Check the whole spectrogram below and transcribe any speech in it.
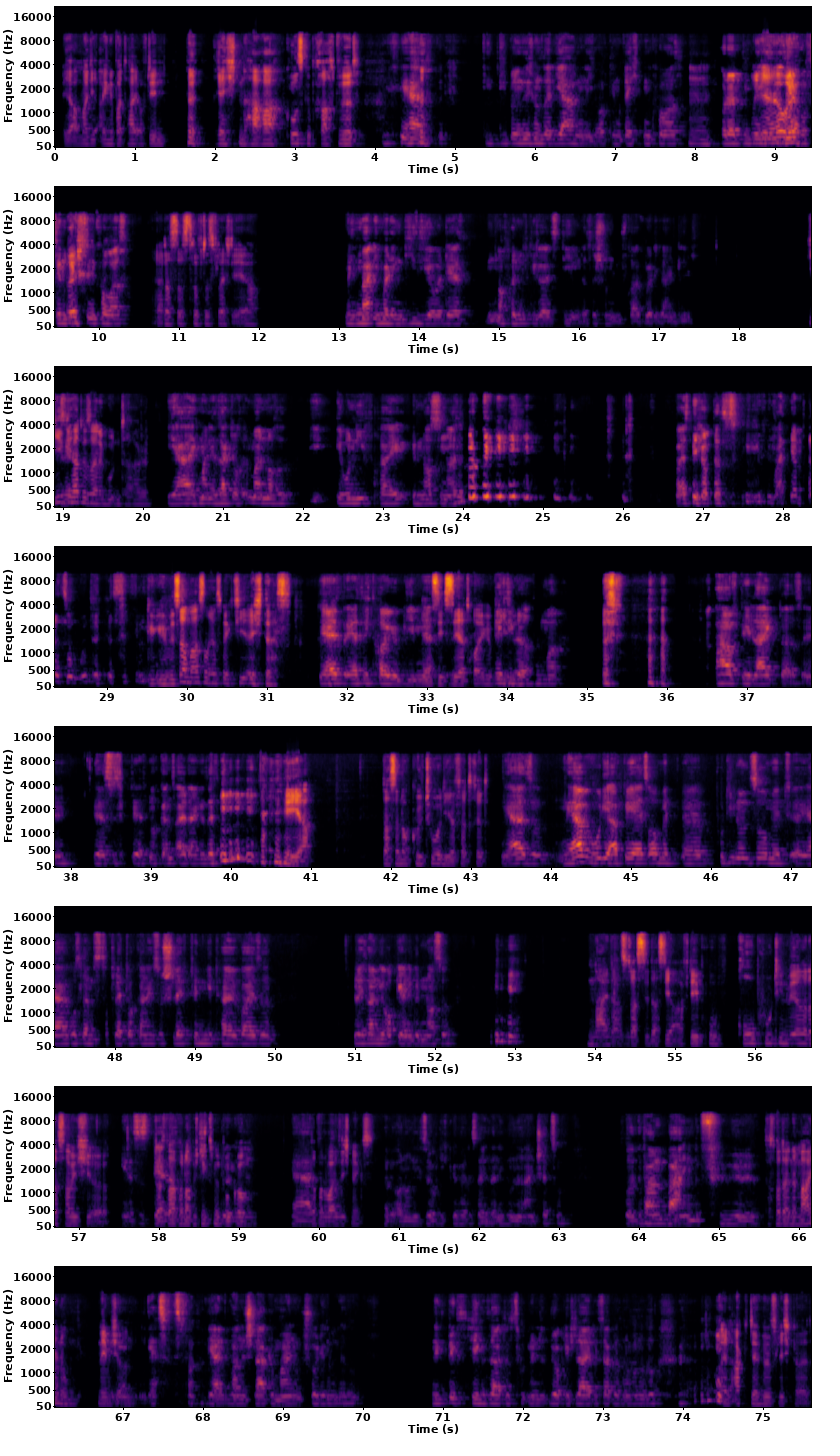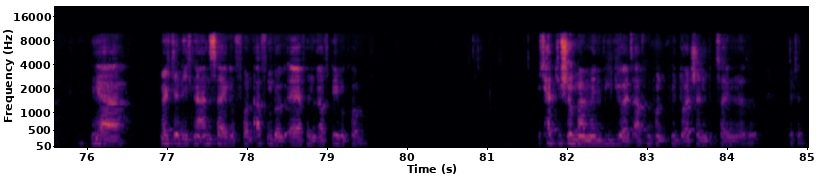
ja mal die eigene Partei auf den rechten Haha-Kurs gebracht wird. Ja, die, die bringen sich schon seit Jahren nicht auf den rechten Kurs. Hm. Oder die bringen Ja, sich oder- auf den rechten Kurs. Ja, das, das trifft es vielleicht eher. Ich mag nicht mal den Gysi, aber der ist noch vernünftiger als die und das ist schon fragwürdig eigentlich. Gysi Ja. hatte seine guten Tage. Ja, ich meine, er sagt auch immer noch ironiefrei genossen. Also. weiß nicht, ob das, nicht, ob das so gut ist. Ge- Gewissermaßen respektiere ich das. Ja, er ist, er ist sich treu geblieben. Er ist sich sehr treu geblieben. Richtiger Humor. AfD liked das, ey. Der ist, der ist noch ganz alt eingesetzt. ja. Das ist ja noch Kultur, die er vertritt. Ja, also, ja, wo die AfD ja jetzt auch mit äh, Putin und so, mit, äh, ja, Russland ist doch vielleicht doch gar nicht so schlecht hingeht teilweise. Vielleicht sagen die auch gerne Genosse. Nein, also dass, die- dass die AfD pro, pro Putin wäre, das habe ich, äh, Ja, das ist das, davon habe ich nichts mitbekommen. Ja, Davon weiß ich nichts. habe ich auch noch nicht so wirklich gehört. Das war jetzt eigentlich nur eine Einschätzung. So, war, war ein Gefühl. Das war deine Meinung, nehme ich an. Ja, das war, ja, war eine starke Meinung. Entschuldigung. Also, nichts, nichts hier gesagt, es tut mir wirklich leid. Ich sage das einfach nur so. Ein Akt der Höflichkeit. Ja, ich möchte nicht eine Anzeige von Affenburg, äh, von der AfD bekommen. Ich hatte schon mal in meinem Video als Affen von für Deutschland bezeichnet, also bitte.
